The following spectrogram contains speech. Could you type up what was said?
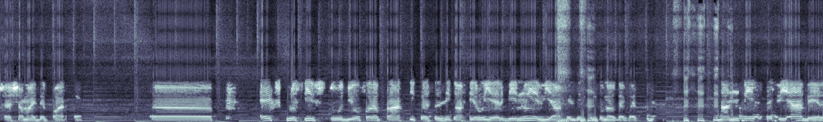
și așa mai departe uh, exclusiv studiu, fără practică, să zic, la firul ierbii, nu e viabil din punctul meu de vedere. Dar nu este viabil,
